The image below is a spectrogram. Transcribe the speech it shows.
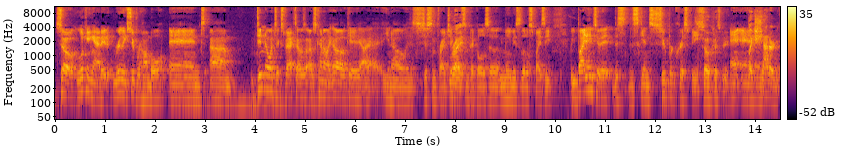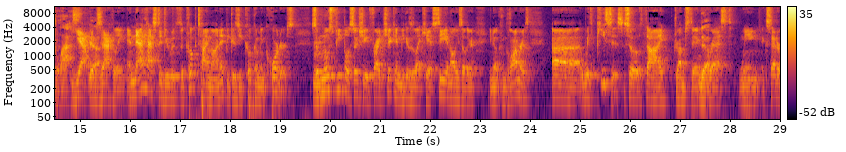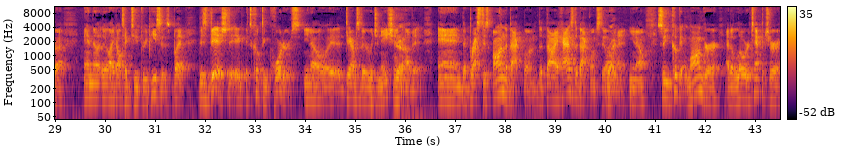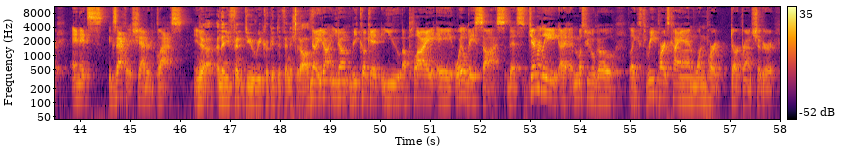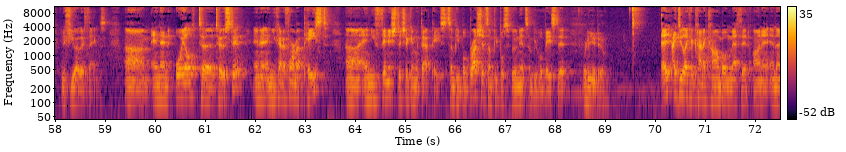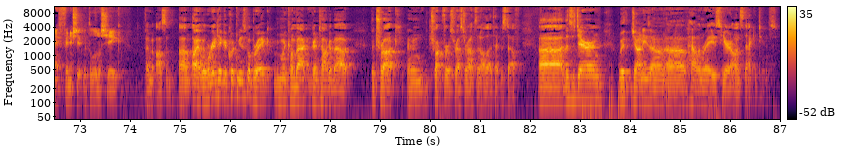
so looking at it, really super humble, and um, didn't know what to expect. I was I was kind of like, oh, okay, I, you know, it's just some fried chicken, Right. some pickles, uh, maybe it's a little spicy. But you bite into it, this the skin's super crispy, So crispy, And- and- like and- shattered glass. yeah, exactly. And that has to do with the cook time on it because you cook them in quarters. So most people associate fried chicken because of like KFC and all these other you know conglomerates uh, with pieces. So thigh, drumstick, Yeah. breast, wing, etc. And they're like, I'll take two, three pieces. But this dish, it's cooked in quarters, you know, uh, down to the origination Yeah. of it. And the breast is on the backbone. The thigh has the backbone still Right. on it, you know. So you cook it longer at a lower temperature, and it's exactly shattered glass. You know? Yeah, and then you fin- do you recook it to finish it off? No, you don't. You don't recook it. You apply a oil-based sauce. That's generally uh, most people go like three parts cayenne, one part dark brown sugar, and a few other things, um, and then oil to toast it, and and you kind of form a paste. Uh, and you finish the chicken with that paste. Some people brush it, some people spoon it, some people baste it. What do you do? I, I do like a kind of combo method on it, and then I finish it with a little shake. I'm awesome. Um, all right, well, we're going to take a quick musical break. When we come back, we're going to talk about the truck and truck first restaurants and all that type of stuff. Uh, this is Darin with Johnny Zone of Howlin' Rays here on Snacky Tunes.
